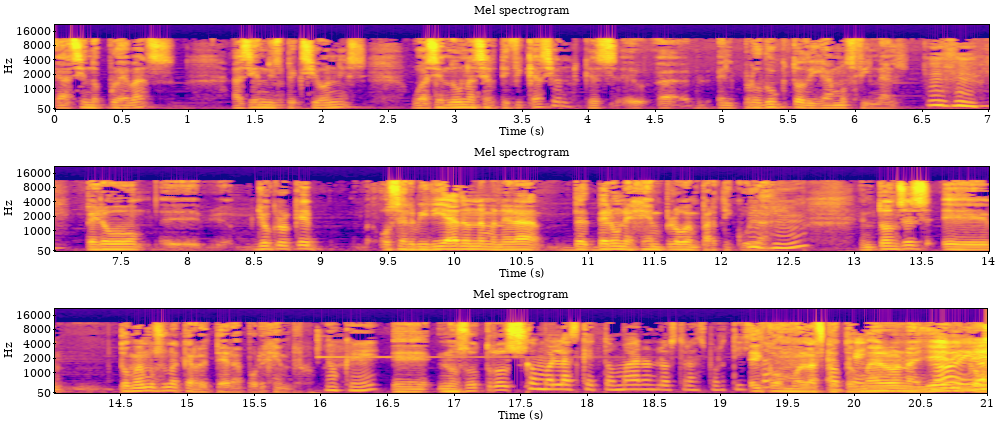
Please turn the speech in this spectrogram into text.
haciendo pruebas, haciendo inspecciones o haciendo una certificación, que es el producto, digamos, final. Pero yo creo que o serviría de una manera ver un ejemplo en particular. Entonces, eh, tomemos una carretera, por ejemplo. Ok. Eh, nosotros... Como las que tomaron los transportistas. Eh, como las que tomaron ayer y como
